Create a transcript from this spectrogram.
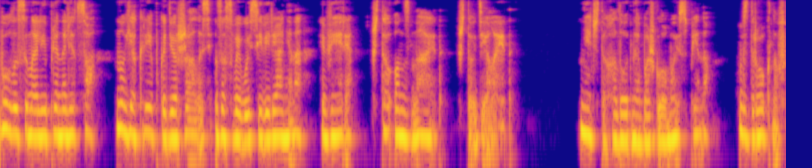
волосы налипли на лицо, но я крепко держалась за своего северянина, веря, что он знает, что делает. Нечто холодное обожгло мою спину. Вздрогнув,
